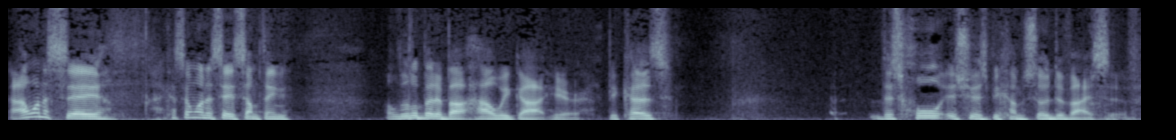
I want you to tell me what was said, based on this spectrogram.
I want to say, I guess I want to say something a little bit about how we got here, because this whole issue has become so divisive.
